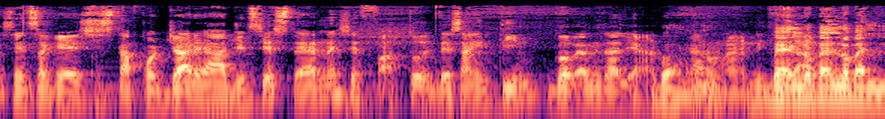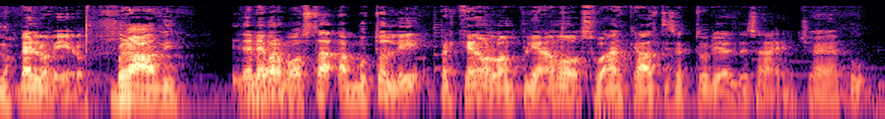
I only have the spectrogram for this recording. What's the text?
Sì. senza che si sta appoggiare a agenzie esterne, si è fatto il design team governo italiano, bello, caro Nanni. bello, bello, bello. Bello vero. Bravi. La mia proposta la butto lì perché non lo ampliamo su anche altri settori del design, cioè boh.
